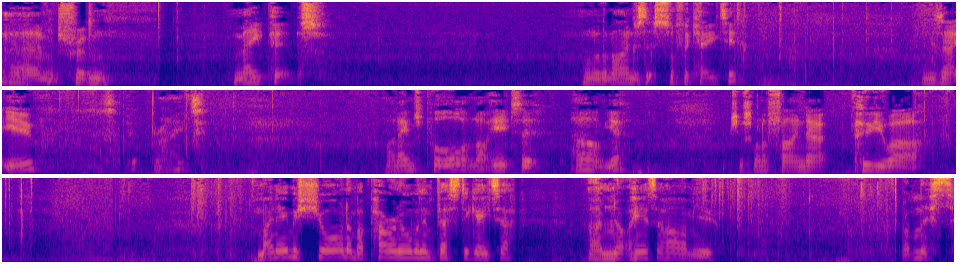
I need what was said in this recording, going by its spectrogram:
um, from May pits? One of the miners that suffocated? Is that you? It's a bit bright. My name's Paul. I'm not here to harm you. Just want to find out who you are. My name is Sean, I'm a paranormal investigator. I'm not here to harm you. On this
